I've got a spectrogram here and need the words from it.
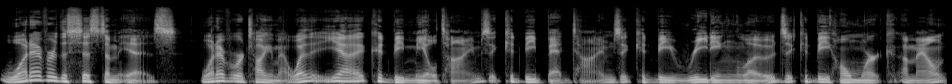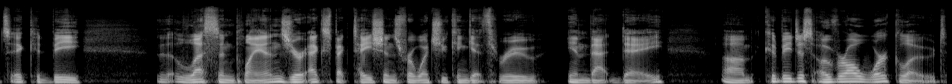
Whatever the system is, whatever we're talking about, whether, yeah, it could be meal times, it could be bedtimes, it could be reading loads, it could be homework amounts, it could be lesson plans, your expectations for what you can get through in that day. Um, could be just overall workload.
